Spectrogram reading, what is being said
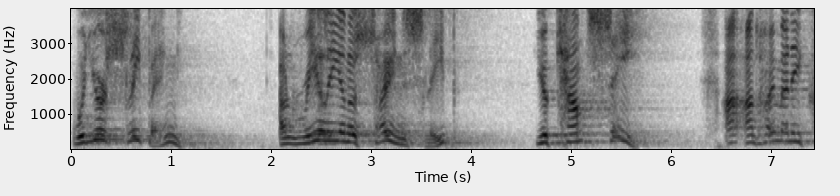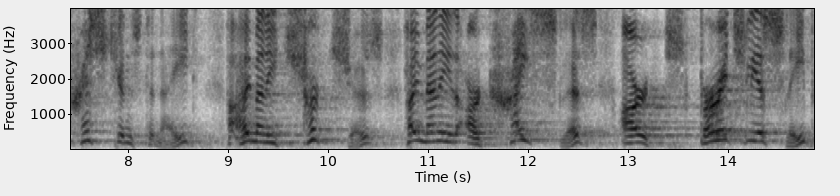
when you're sleeping, and really in a sound sleep, you can't see. And how many Christians tonight, how many churches, how many that are Christless are spiritually asleep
